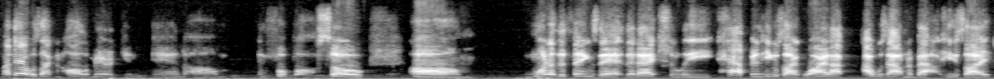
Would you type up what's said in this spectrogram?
my dad was like an All American in, um, in football. So, um, one of the things that that actually happened, he was like, "Why I, I was out and about." He's like,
